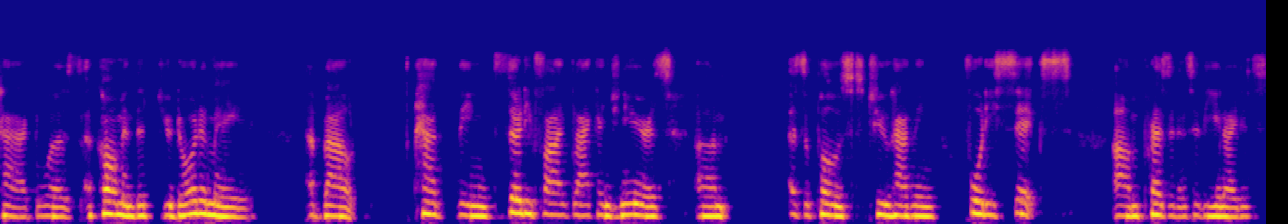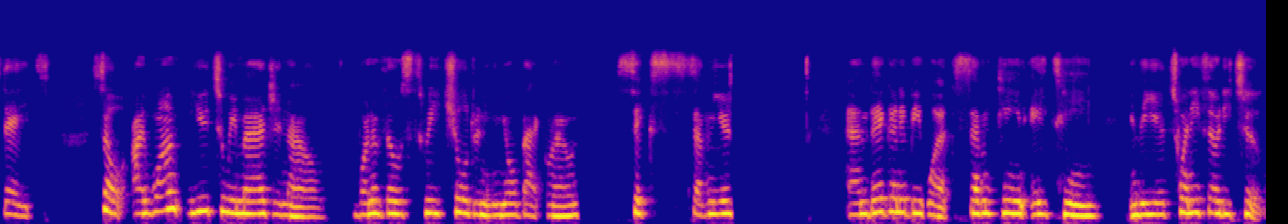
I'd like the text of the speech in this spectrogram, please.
tagged was a comment that your daughter made about having 35 Black engineers um, as opposed to having 46 um, presidents of the United States. So I want you to imagine now one of those three children in your background, six, seven years, and they're going to be what, 17, 18 in the year 2032.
